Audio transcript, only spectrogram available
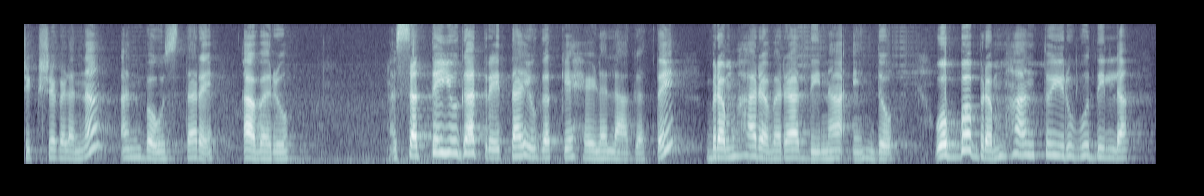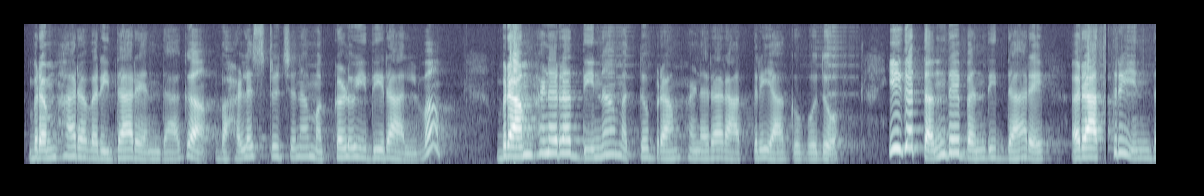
ಶಿಕ್ಷೆಗಳನ್ನು ಅನುಭವಿಸ್ತಾರೆ ಅವರು. ಸತ್ಯಯುಗ, ತ್ರೇತಾಯುಗಕ್ಕೆ ಹೇಳಲಾಗತ್ತೆ, ಬ್ರಹ್ಮರವರ ದಿನ ಎಂದು. ಒಬ್ಬ ಬ್ರಹ್ಮ ಅಂತೂ ಇರುವುದಿಲ್ಲ. ಬ್ರಹ್ಮರವರಿದ್ದಾರೆ ಅಂದಾಗ ಬಹಳಷ್ಟು ಜನ ಮಕ್ಕಳು ಇದ್ದೀರಾ ಅಲ್ವಾ? ಬ್ರಾಹ್ಮಣರ ದಿನ ಮತ್ತು ಬ್ರಾಹ್ಮಣರ ರಾತ್ರಿಯಾಗುವುದು. ಈಗ ತಂದೆ ಬಂದಿದ್ದಾರೆ, ರಾತ್ರಿಯಿಂದ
